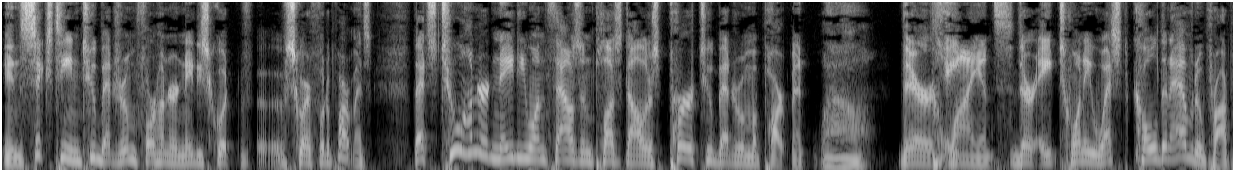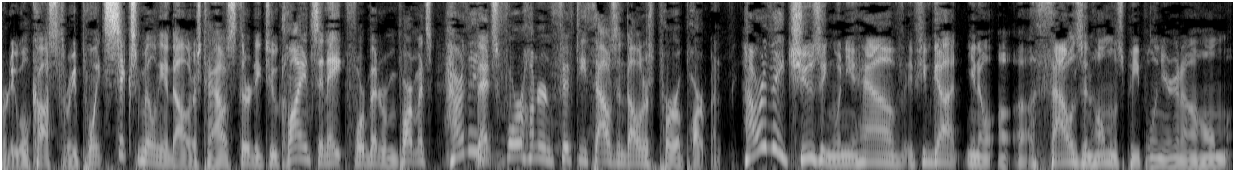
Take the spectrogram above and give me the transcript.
in 16 two bedroom, 480 square, uh, square foot apartments. That's 281,000 plus dollars per two bedroom apartment. Wow. Their Clients. Eight, their 820 West Colden Avenue property will cost $3.6 million to house 32 clients in eight four bedroom apartments. How are they- That's $450,000 per apartment. How are they choosing when you have, if you've got, you know, a, a thousand homeless people and you're going to home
